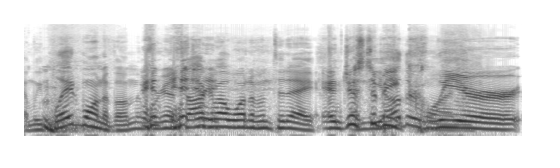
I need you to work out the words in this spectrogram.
and we played one of them, and we're going to talk and- about one of them today. and just the to be other one- clear,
